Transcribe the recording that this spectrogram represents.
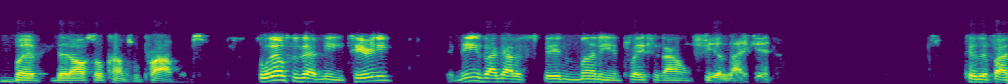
but that also comes with problems. So what else does that mean? Tyranny? It means I got to spend money in places I don't feel like it. Because if I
